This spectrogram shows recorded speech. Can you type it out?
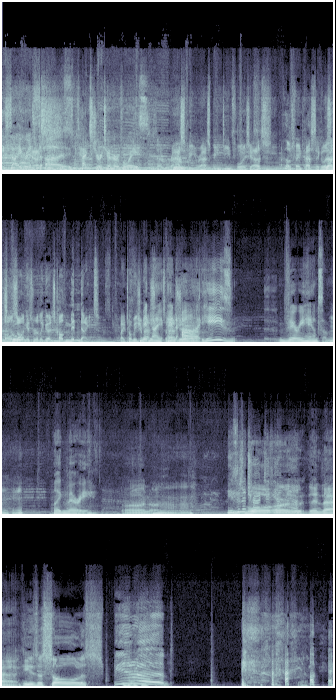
Miley Cyrus uh, texture to her voice. It's that raspy raspy deep voice yes I thought it was fantastic listen to the whole cool. song it's really good it's called Midnight by Toby Sebastian Midnight. And Sebastian. uh, he's very handsome. Mm-hmm. Like, very. Oh, no. He's, an attractive young more man. than that. He's a soul, a spirit. Okay,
